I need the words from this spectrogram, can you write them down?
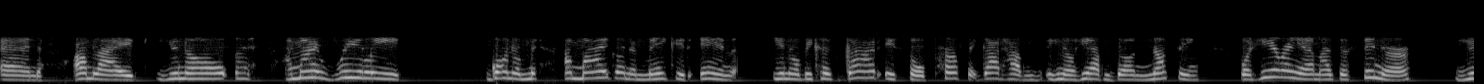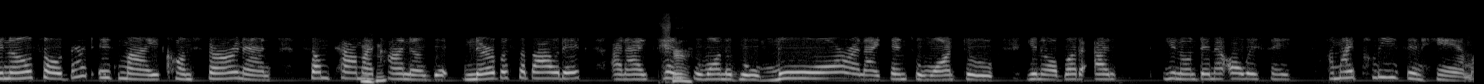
and I'm like, you know, am I really gonna? Am I gonna make it in? You know, because God is so perfect. God have, you know, He haven't done nothing, but here I am as a sinner. You know, so that is my concern, and sometimes mm-hmm. I kind of get nervous about it and I tend sure. to want to do more, and I tend to want to, you know, but I, you know, then I always say, am I pleasing Him?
